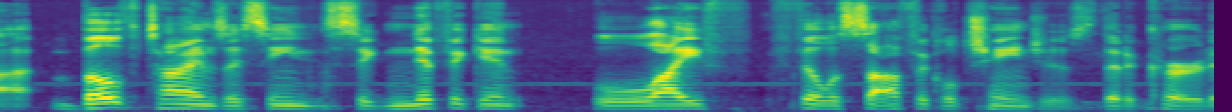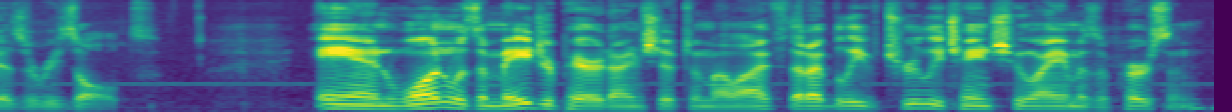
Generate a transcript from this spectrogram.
uh, both times I've seen significant life philosophical changes that occurred as a result. And one was a major paradigm shift in my life that I believe truly changed who I am as a person.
